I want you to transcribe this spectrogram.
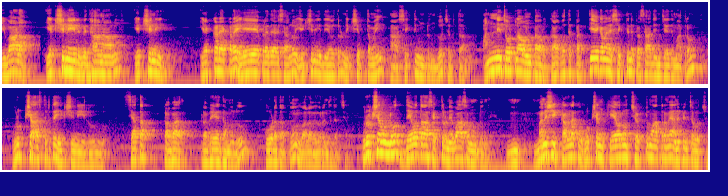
ఇవాళ యక్షిణీల విధానాలు యక్షిణి ఎక్కడెక్కడ ఏ ఏ ప్రదేశాల్లో యక్షిణీ దేవతలు నిక్షిప్తమై ఆ శక్తి ఉంటుందో చెప్తాను. అన్ని చోట్ల ఉంటారు. కాకపోతే ప్రత్యేకమైన శక్తిని ప్రసాదించేది మాత్రం వృక్షాశ్రిత యక్షిణీలు. శత ప్రభ ప్రభేదములు కూడతత్వం ఇవాళ వివరించదలిచాను వృక్షంలో దేవతాశక్తులు నివాసం ఉంటుంది. మనిషి కళ్ళకు వృక్షం కేవలం చెట్టు మాత్రమే అనిపించవచ్చు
